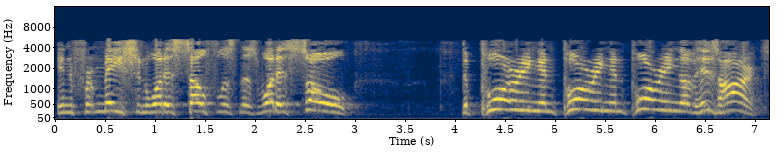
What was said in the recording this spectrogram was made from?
information, what his selflessness, what his soul. The pouring and pouring and pouring of his heart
